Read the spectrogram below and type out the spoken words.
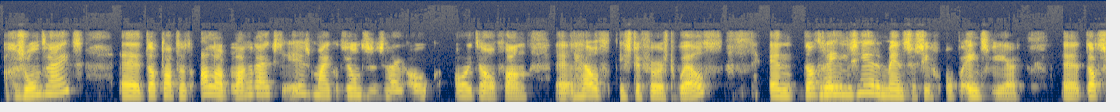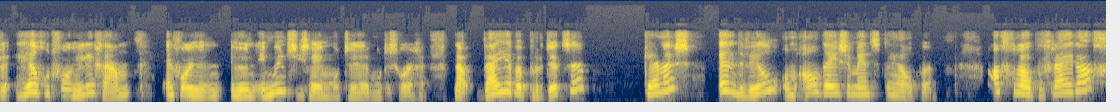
gezondheid. Uh, dat dat het allerbelangrijkste is. Michael Johnson zei ook ooit al van uh, health is the first wealth. En dat realiseren mensen zich opeens weer. Uh, dat ze heel goed voor hun lichaam en voor hun, hun immuunsysteem moeten, moeten zorgen. Nou, wij hebben producten, kennis en de wil om al deze mensen te helpen. Afgelopen vrijdag,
